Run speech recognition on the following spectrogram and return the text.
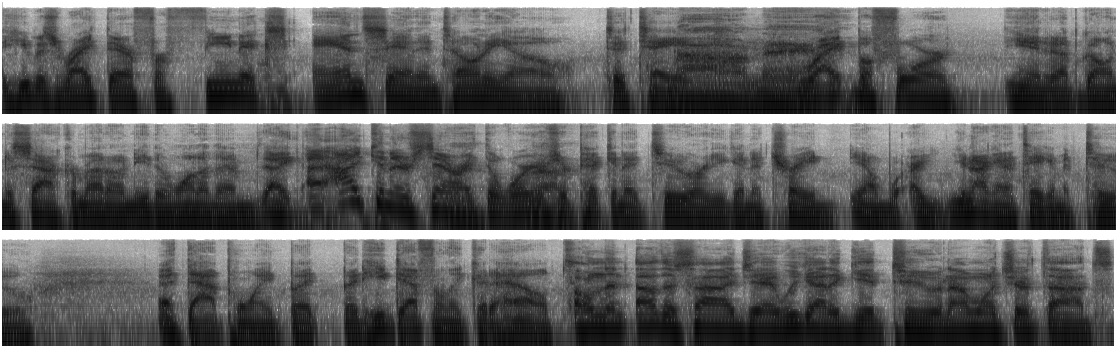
he was right there for Phoenix and San Antonio to take Oh, man. right before he ended up going to Sacramento. Neither one of them. Like I, I can understand. Right, the Warriors Right. are picking at two. Are you going to trade? You know, you're not going to take him at two at that point. But but he definitely could have helped. On the other side, Jay, we got to get to, and I want your thoughts.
